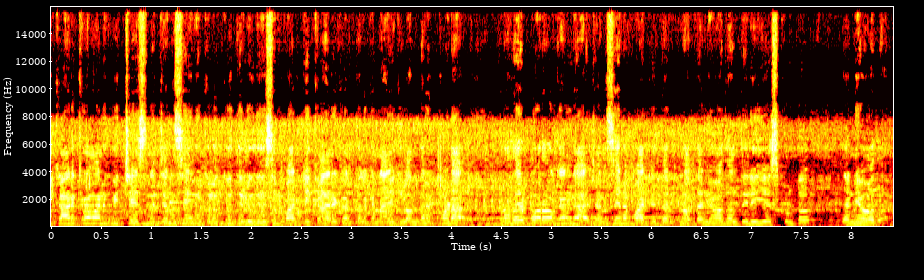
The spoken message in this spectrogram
ఈ కార్యక్రమానికి విచ్చేసిన జన తెలుగుదేశం పార్టీ కార్యకర్తలకు నాయకులందరికీ కూడా హృదయపూర్వకంగా జనసేన పార్టీ తరఫున ధన్యవాదాలు తెలియజేసుకుంటూ ధన్యవాదాలు.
